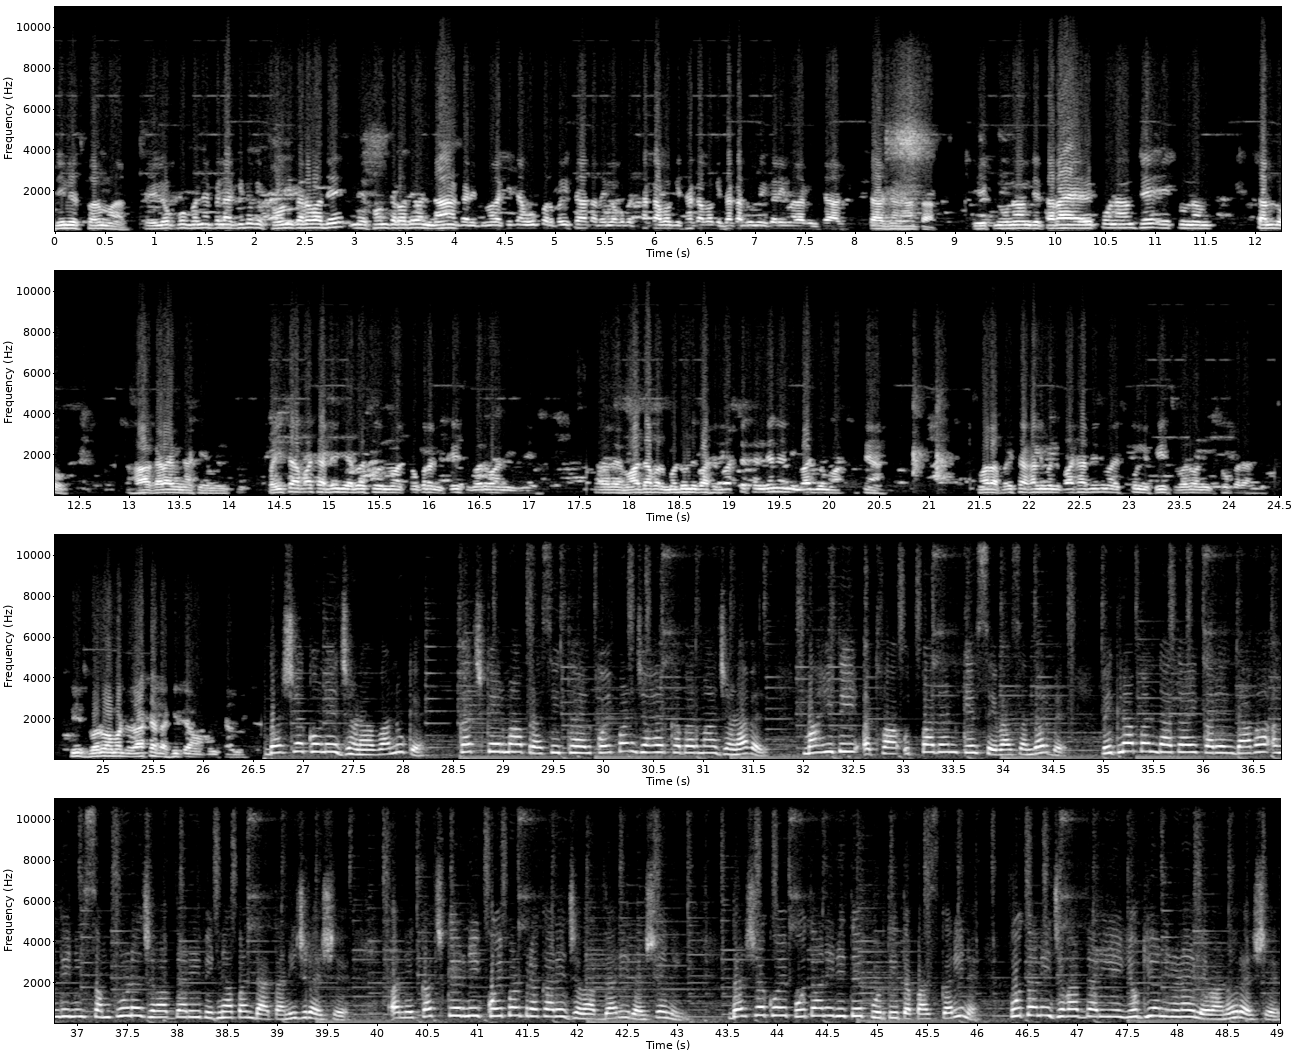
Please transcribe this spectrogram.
दिनेश शर्मा ए लोगो મને પેલા કીધું કે ફોન કરવા દે મે ફોન કરવા દેવા ના કરી તમરા કીતા ઉપર પૈસા હતા એ લોકો થકાવાકી થકાવાકી ઠકાડુલી કરી વાળા બીચાર ચાર જણા હતા એક નું નામ જે તરાય એક નું નામ છે એક નું નામ તલ્લો હા કરાવી નાખી પૈસા પાછા દેજે બસ નો છોકરાની ફીસ ભરવાની છે અને માધા પર મડુલી પાસે મસ્ટેંગ નેની બાજુમાં ત્યાં મારા પૈસા ખાલી મને પાછા દેને મા સ્કૂલની ફીસ ભરવાની છોકરાની ફીસ ભરવા માટે રાખ્યા હતા કીતામાં પૈસા ને દર્શકોને જણાવવાનું કે કચ્છ કેરમાં પ્રસિદ્ધ થયેલ કોઈપણ જાહેર ખબરમાં જણાવેલ માહિતી અથવા ઉત્પાદન કે સેવા સંદર્ભે વિજ્ઞાપનદાતાએ કરેલ દાવા અંગેની સંપૂર્ણ જવાબદારી વિજ્ઞાપનદાતાની જ રહેશે અને કચ્છ કેરની કોઈપણ પ્રકારે જવાબદારી રહેશે નહીં દર્શકોએ પોતાની રીતે પૂરતી તપાસ કરીને પોતાની જવાબદારીએ યોગ્ય નિર્ણય લેવાનો રહેશે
